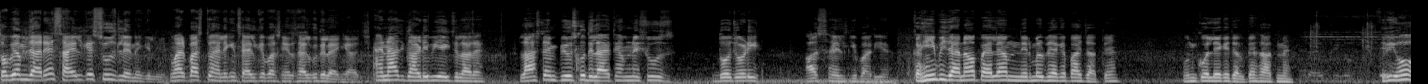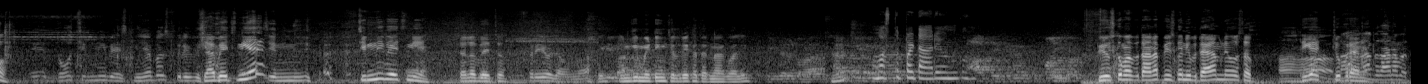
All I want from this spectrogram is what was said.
तो अभी हम जा रहे हैं साहिल के शूज़ लेने के लिए। हमारे पास तो है लेकिन साहिल के पास नहीं है तो साहिल को दिलाएँगे आज। एंड आज गाड़ी भी यही चला रहे हैं। लास्ट टाइम पीयूष को दिलाए थे हमने शूज़ दो जोड़ी। आज साहिल की बारी है। कहीं भी जाना हो पहले हम निर्मल भैया के पास जाते हैं। उनको लेके चलते हैं साथ में। फ्री हो? दो चिमनी बेचनी है बस फ्री क्या बेचनी है? चिमनी चिमनी बेचनी है? चलो बेचो। फ्री हो जाऊँगा। उनकी मीटिंग चल रही है खतरनाक वाली। मस्त पटा रहे उनको। पीयूष को मैं बताना पीयूष को नहीं बताया हमने वो सब। ठीक है चुप रहना। बताना मत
